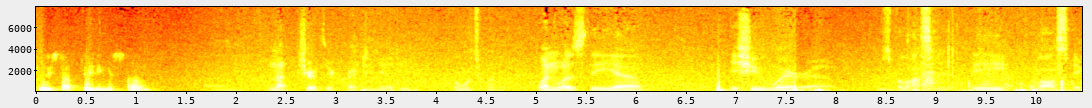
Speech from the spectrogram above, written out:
At least updating us on? I'm not sure if they're corrected yet. either. Or which one? One was the uh, issue where um, It was velocity. the Velocity.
